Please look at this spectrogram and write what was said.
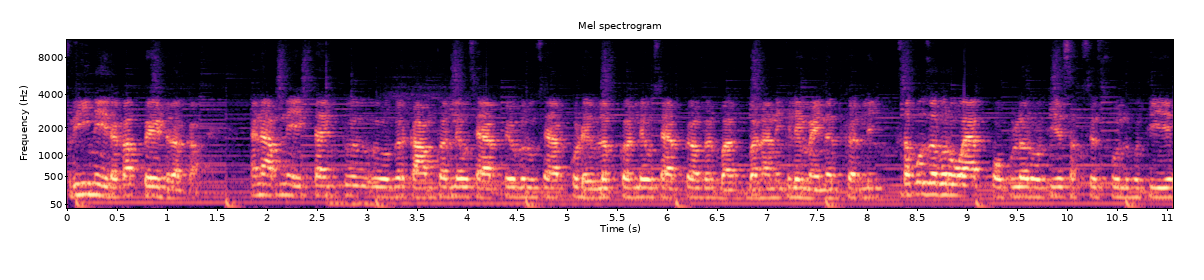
फ्री नहीं रखा पेड रखा। है ना, आपने एक टाइम पे अगर काम कर ले, उस ऐप पे अगर उस ऐप को डेवलप कर ले, उस ऐप पे अगर बनाने के लिए मेहनत कर ली। सपोज़ अगर वो ऐप पॉपुलर होती है सक्सेसफुल होती है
